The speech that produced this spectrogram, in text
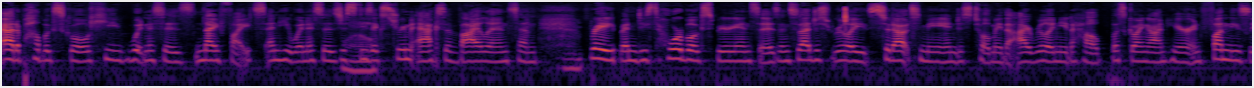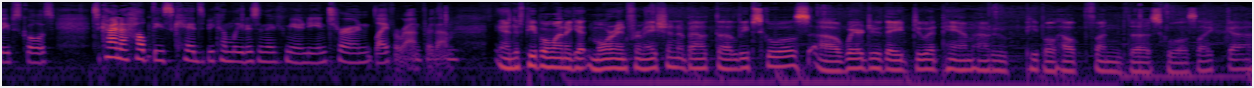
at a public school, he witnesses knife fights and he witnesses just wow. these extreme acts of violence and um, rape and these horrible experiences. And so that just really stood out to me and just told me that I really need to help what's going on here and fund these LEAP schools to kind of help these kids become leaders in their community and turn life around for them. And if people want to get more information about the LEAP schools, uh, where do they do it, Pam? How do people help fund the schools like, uh,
